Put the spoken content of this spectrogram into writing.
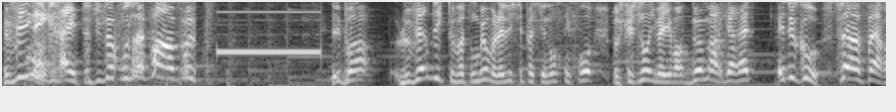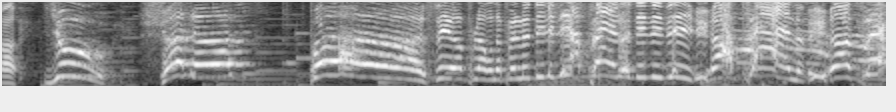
Vinaigrette Tu te foutrais pas un peu Eh ben, le verdict va tomber, on va la laisser passer. Non, c'est faux, parce que sinon il va y avoir deux Margaret. Et du coup, ça va faire un Yo Shut Pass Et hop là, on appelle le DDD Appelle le DDD Appelle Appelle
